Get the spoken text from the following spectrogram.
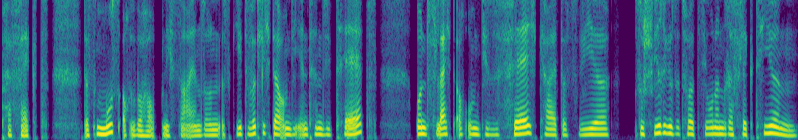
perfekt. Das muss auch überhaupt nicht sein, sondern es geht wirklich da um die Intensität und vielleicht auch um diese Fähigkeit, dass wir so schwierige Situationen reflektieren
